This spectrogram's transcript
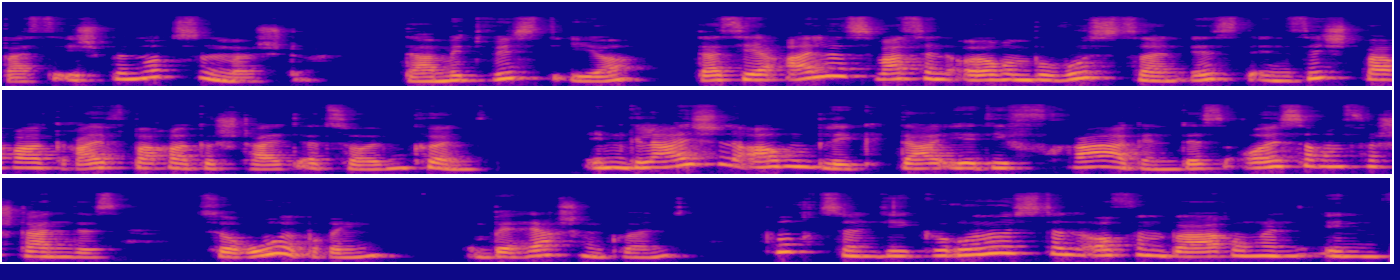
was ich benutzen möchte. Damit wisst ihr, dass ihr alles, was in eurem Bewusstsein ist, in sichtbarer, greifbarer Gestalt erzeugen könnt. Im gleichen Augenblick, da ihr die Fragen des äußeren Verstandes zur Ruhe bringt und beherrschen könnt, purzeln die größten Offenbarungen in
